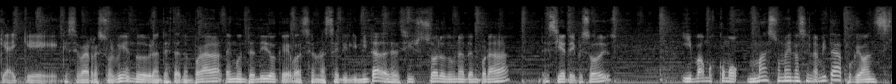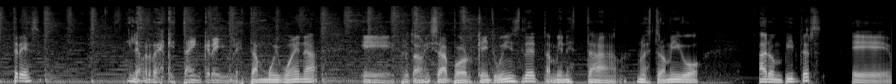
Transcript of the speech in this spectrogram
que hay que, que se va resolviendo durante esta temporada. Tengo entendido que va a ser una serie limitada, es decir, solo de una temporada, de 7 episodios. Y vamos como más o menos en la mitad, porque van 3. Y la verdad es que está increíble, está muy buena. Eh, protagonizada por Kate Winslet, también está nuestro amigo Aaron Peters, eh,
